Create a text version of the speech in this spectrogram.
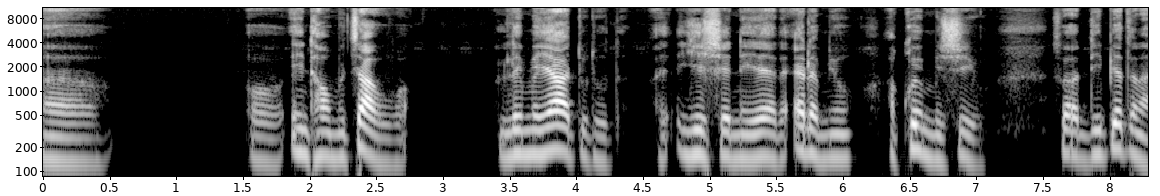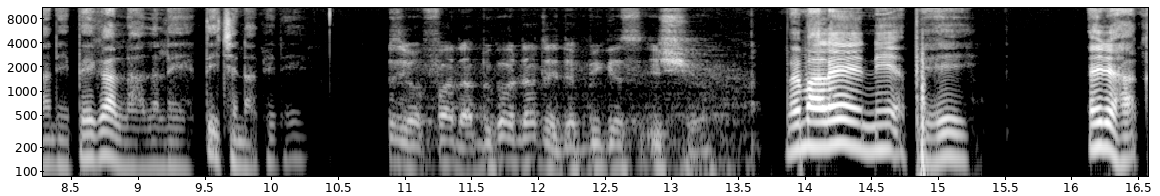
အာဟိုအိမ်ထောင်မကြဘူးပေါ့လင်မယားအတူတူအရေးရှင်နေရတယ်အဲ့လိုမျိုးအခွင့်မရှိဘူးဆိုတော့ဒီပြဿနာတွေဘဲကလာတယ်လဲသိချင်တာဖြစ်တယ် Who's your father? Because that is the biggest issue. ဘယ်မှာလဲနင့်အဖေအဲ့ဒီဟာက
